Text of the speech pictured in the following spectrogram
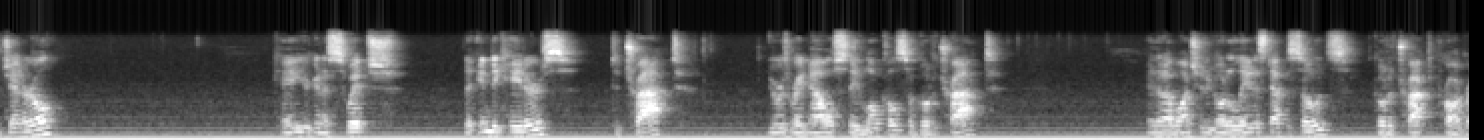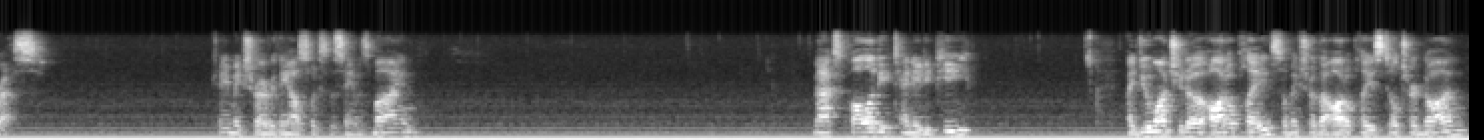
General. Okay, you're going to switch the indicators to Trakt. Yours right now will stay local, so go to Trakt. And then I want you to go to latest episodes, go to Trakt progress. Okay, make sure everything else looks the same as mine. Max quality 1080p. I do want you to autoplay, so make sure the autoplay is still turned on.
